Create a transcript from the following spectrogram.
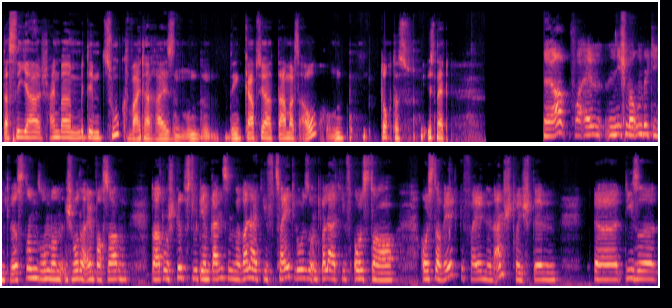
dass sie ja scheinbar mit dem Zug weiterreisen. Und den gab es ja damals auch. Und doch, das ist nett. Naja, vor allem nicht mal unbedingt Western, sondern ich würde einfach sagen, dadurch gibst du dem Ganzen eine relativ zeitlose und relativ aus der, aus der Welt gefallenen Anstrich. Denn äh, diese,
